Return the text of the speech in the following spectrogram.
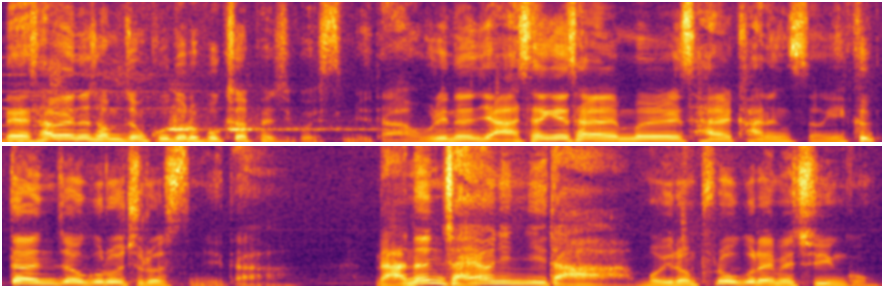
네, 사회는 점점 고도로 복잡해지고 있습니다. 우리는 야생의 삶을 살 가능성이 극단적으로 줄었습니다. 나는 자연입니다. 뭐 이런 프로그램의 주인공.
